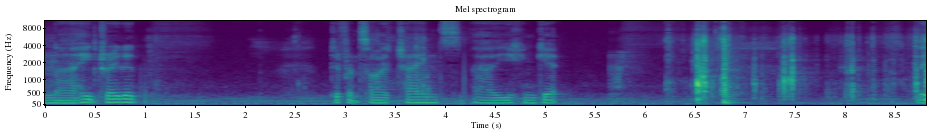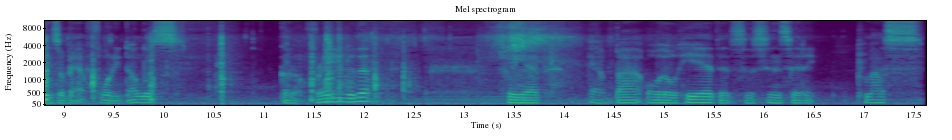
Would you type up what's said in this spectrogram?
And uh, heat treated. Different size chains uh, you can get. These are about $40 got it free with it. So we have our bar oil here that's a synthetic plus.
